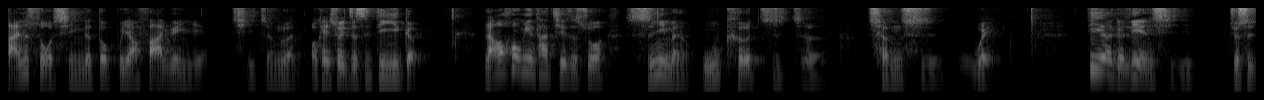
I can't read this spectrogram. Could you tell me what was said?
凡所行的都不要发怨言，起争论。OK，所以这是第一个。然后后面他接着说，使你们无可指责，诚实无畏。第二个练习就是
